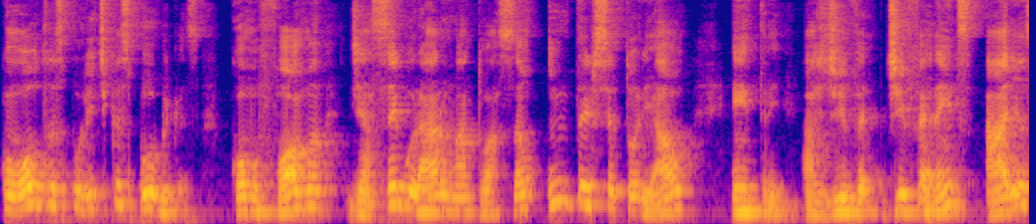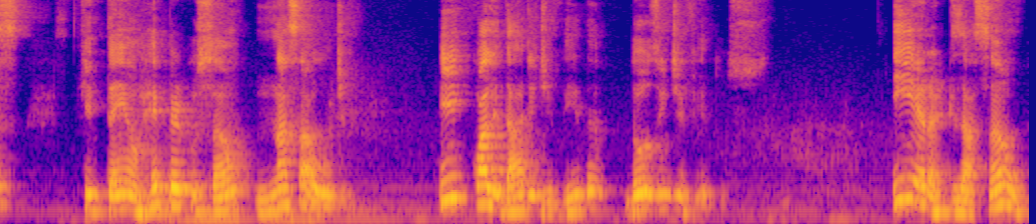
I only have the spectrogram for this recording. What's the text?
com outras políticas públicas, como forma de assegurar uma atuação intersetorial entre as diferentes áreas que tenham repercussão na saúde e qualidade de vida dos indivíduos. Hierarquização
